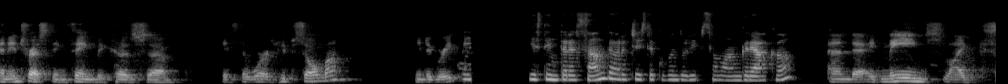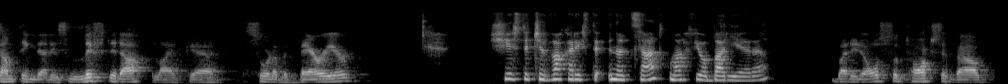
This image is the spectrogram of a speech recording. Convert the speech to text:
an interesting thing because uh, it's the word hypsoma in the Greek, Este interesant deoarece este cuvântul ipsoma în greacă and uh, it means like something that is lifted up, like uh, sort of a barrier, și este ceva care este înălțat, cum ar fi o barieră, but it also talks about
